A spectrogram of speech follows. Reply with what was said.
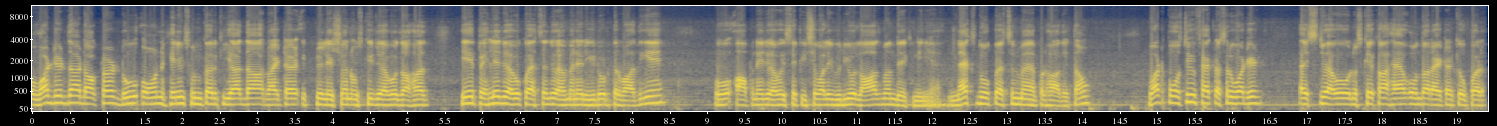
What did the doctor do on hearing सुनकर किया द राइटर एक्सप्लेनेशन उसकी जो है वो जाहद ये पहले जो है वो क्वेश्चन जो है मैंने रीड आउट करवा दिए। वो आपने जो है वो इससे पीछे वाली वीडियो लाजमन देखनी है। नेक्स्ट दो क्वेश्चन मैं पढ़ा देता हूँ। व्हाट पॉजिटिव इफ़ेक्ट असर हुआ? डिड इस जो है वो नुस्खे का है ऑन द राइटर के ऊपर?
